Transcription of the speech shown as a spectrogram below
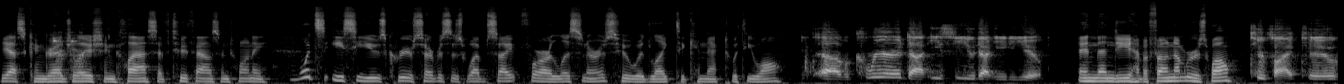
Yes, congratulations, class of 2020. What's ECU's Career Services website for our listeners who would like to connect with you all? Uh, career.ecu.edu. And then do you have a phone number as well? 252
